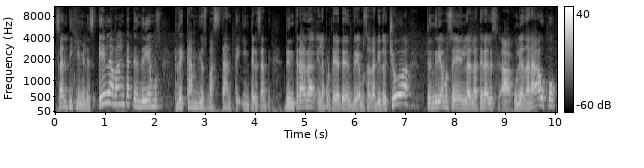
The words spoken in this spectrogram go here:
Santi Jiménez. En la banca tendríamos recambios bastante interesantes. De entrada en la portería tendríamos a David Ochoa, tendríamos en las laterales a Julián Araujo,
